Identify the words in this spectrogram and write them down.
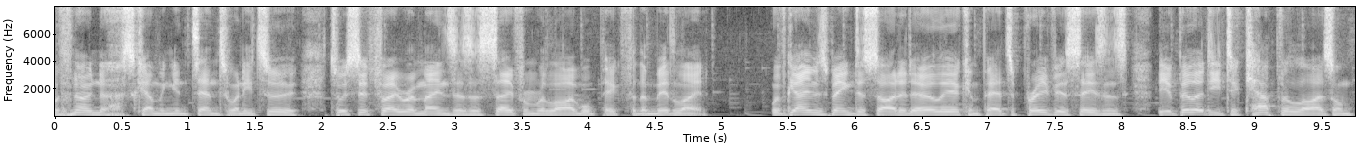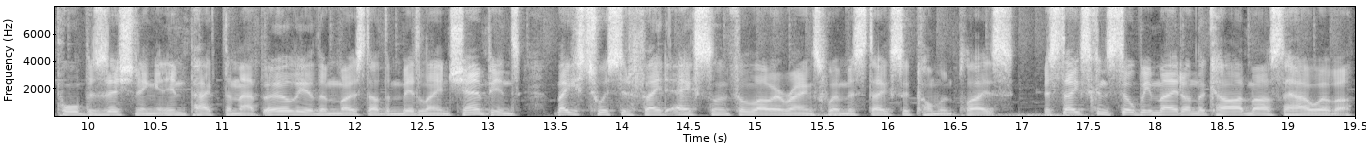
With no nerfs coming in 1022, Twisted Fate remains as a safe and reliable pick for the mid lane. With games being decided earlier compared to previous seasons, the ability to capitalize on poor positioning and impact the map earlier than most other mid lane champions makes Twisted Fate excellent for lower ranks where mistakes are commonplace. Mistakes can still be made on the Cardmaster however.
